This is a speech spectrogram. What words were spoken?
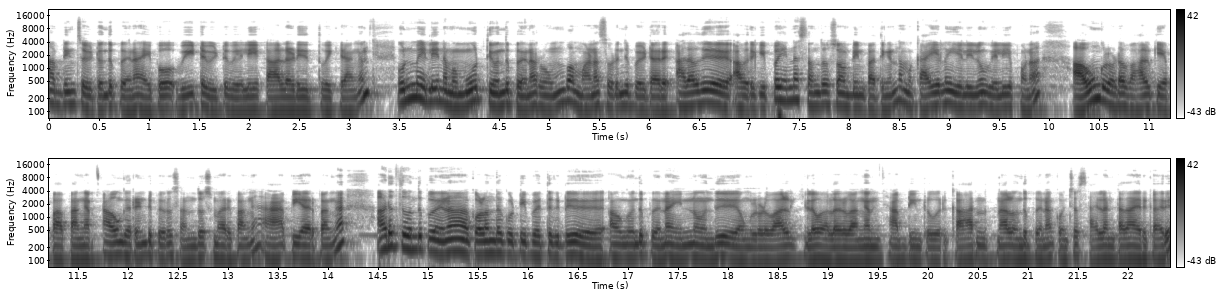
அப்படின்னு சொல்லிட்டு வந்து பார்த்தீங்கன்னா இப்போது வீட்டை விட்டு வெளியே காலடி எடுத்து வைக்கிறாங்க. உண்மையிலேயே நம்ம மூர்த்தி வந்து பார்த்தீங்கன்னா ரொம்ப மனசுடைஞ்சு போயிட்டாரு. அதாவது அவருக்கு இப்போ என்ன சந்தோஷம் அப்படின்னு பார்த்தீங்கன்னா நம்ம கையிலும் எலியிலும் வெளியே போனால் அவங்களோட வாழ்க்கையை பார்ப்பாங்க. அவங்க ரெண்டு பேரும் சந்தோஷமாக இருப்பாங்க ஹாப்பியாக இருப்பாங்க. அடுத்து வந்து பார்த்தீங்கன்னா குழந்தை குட்டி பெற்றுக்கிட்டு அவங்க வந்து பார்த்தீங்கன்னா இன்னும் வந்து அவங்களோட வாழ்க்கையில் வளருவாங்க அப்படின்ற ஒரு காரணத்தினால வந்து பார்த்தீங்கன்னா கொஞ்சம் சைலண்ட்டாக தான் இருக்கார்.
